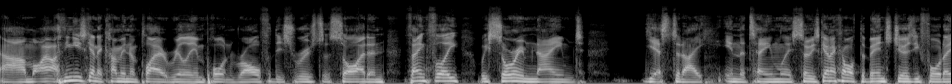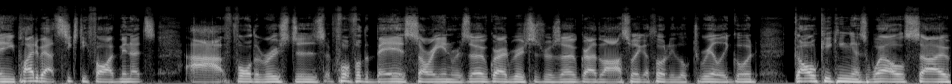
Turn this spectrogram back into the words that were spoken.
um, I, I think he's going to come in and play a really important role for this Rooster side. And thankfully, we saw him named yesterday in the team list. So he's going to come off the bench, jersey 14. He played about 65 minutes uh, for the Roosters, for, for the Bears, sorry, in reserve grade, Roosters reserve grade last week. I thought he looked really good. Goal kicking as well. So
